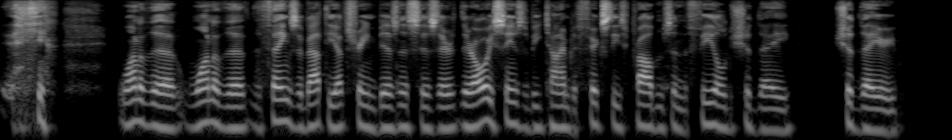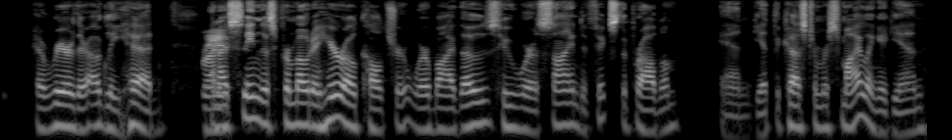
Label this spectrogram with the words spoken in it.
one of the one of the, the things about the upstream business is there there always seems to be time to fix these problems in the field should they should they rear their ugly head. Right. And I've seen this promote a hero culture whereby those who were assigned to fix the problem and get the customer smiling again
